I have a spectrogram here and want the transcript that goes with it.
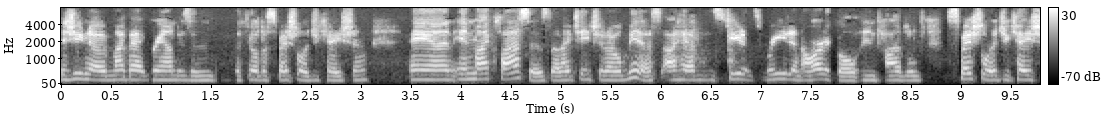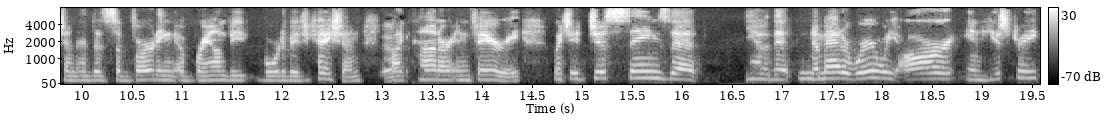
as you know, my background is in the field of special education, and in my classes that I teach at Ole Miss, I have the students read an article entitled "Special Education and the Subverting of Brown v. Board of Education" yeah. by Connor and Ferri, which it just seems that you know that no matter where we are in history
